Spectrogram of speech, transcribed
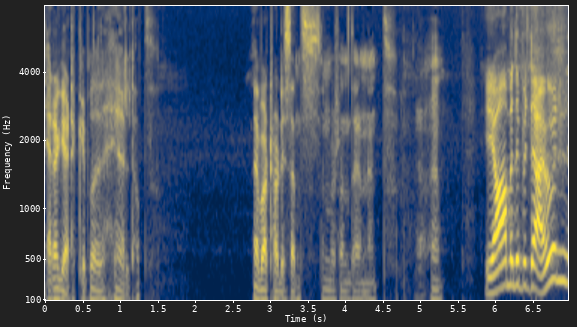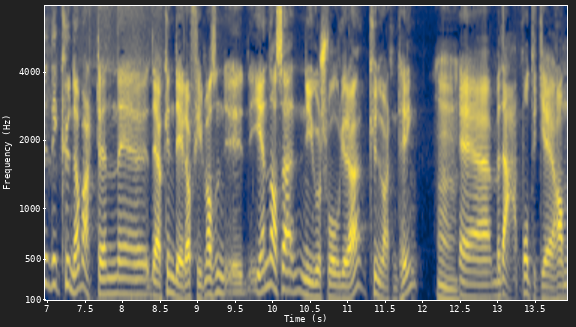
Jeg reagerte ikke på det i det hele tatt. Jeg bare tar dissens. Sånn, det er. Ja, men det, det er jo en, Det kunne ha vært en eh, Det er jo ikke en del av filmen. Altså, igjen, altså, Nygårdsvold-greia kunne vært en ting. Mm. Eh, men det er på en måte ikke han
